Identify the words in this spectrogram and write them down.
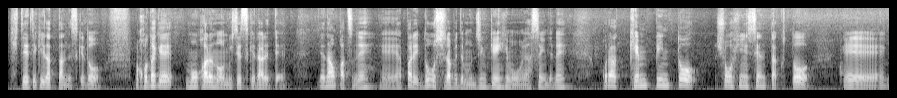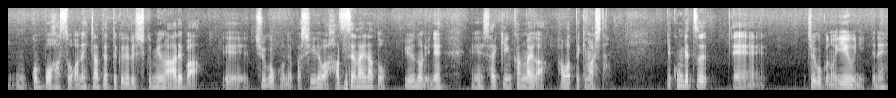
否定的だったんですけど、まあこれだけ儲かるのを見せつけられて、でなおかつね、えーやっぱりどう調べても人件費も安いんでね、これは検品と商品選択と、えー梱包発送がね、ちゃんとやってくれる仕組みがあれば、えー中国のやっぱ仕入れは外せないなというのにね、えー最近考えが変わってきました。で今月、えー中国の EU に行ってね、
